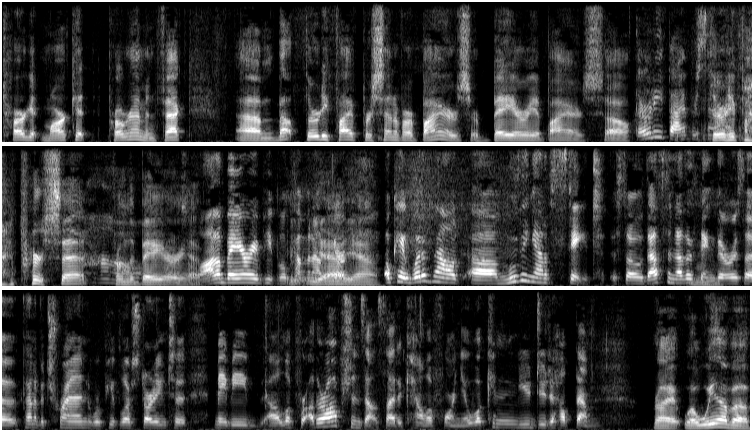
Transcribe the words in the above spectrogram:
target market program. In fact, um, about 35% of our buyers are Bay Area buyers. So 35%. 35% from the Bay Area. A lot of Bay Area people coming up Yeah, here. yeah. Okay, what about uh, moving out of state? So that's another thing. There is a kind of a trend where people are starting to maybe uh, look for other options outside of California. What can you do to help them? Right. Well, we have a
